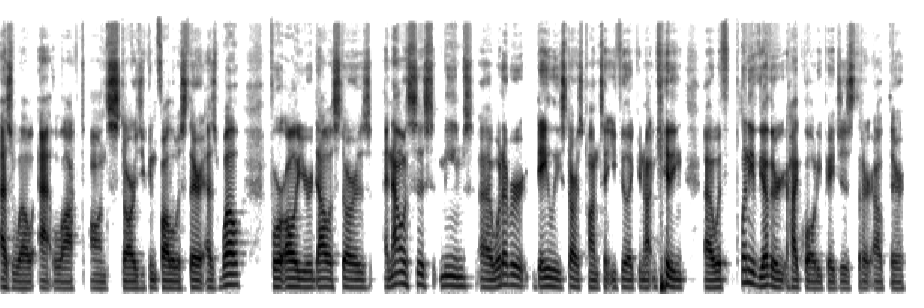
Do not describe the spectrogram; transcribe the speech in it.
as well at Locked On Stars. You can follow us there as well for all your Dallas Stars analysis, memes, uh, whatever daily Stars content you feel like you're not getting uh, with plenty of the other high quality pages that are out there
